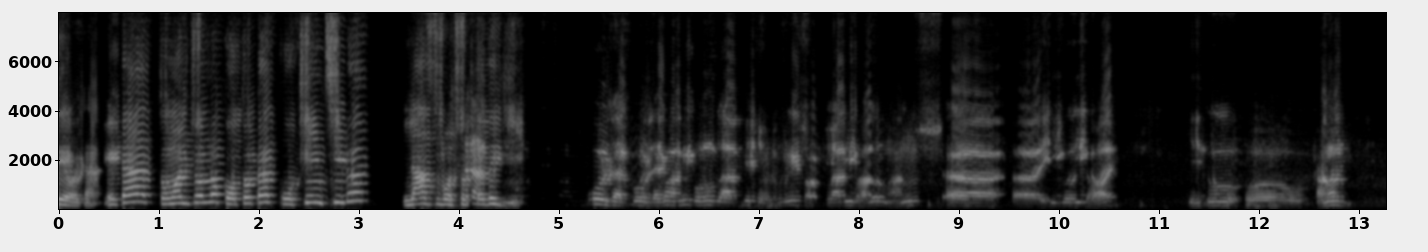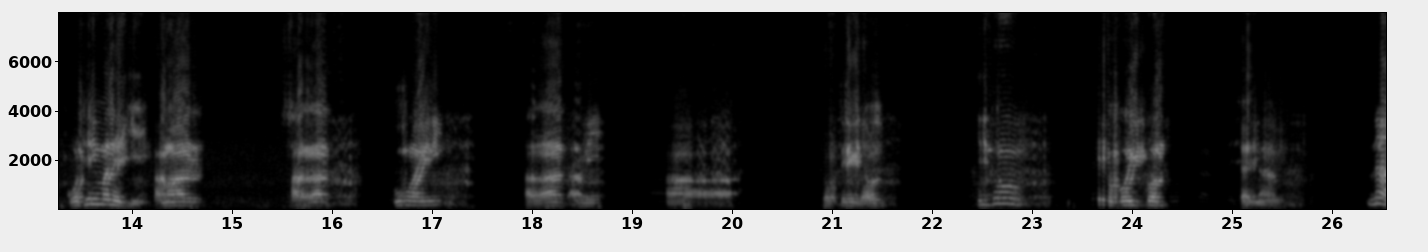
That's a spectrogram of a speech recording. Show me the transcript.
দেওয়াটা, এটা তোমার জন্য কতটা কঠিন ছিল লাস্ট বছরটাতে গিয়ে? দেখো, আমি কোনো ক্লাবকে ছোট করি, সব ক্লাবই ভালো মানুষ এদিক ওদিক হয়। কিন্তু আমার কঠিন মানে কি? আমার সারা রাত ঘুম হয়নি। সারা রাত আমি কিন্তু এই তো ওই করতে চাই না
